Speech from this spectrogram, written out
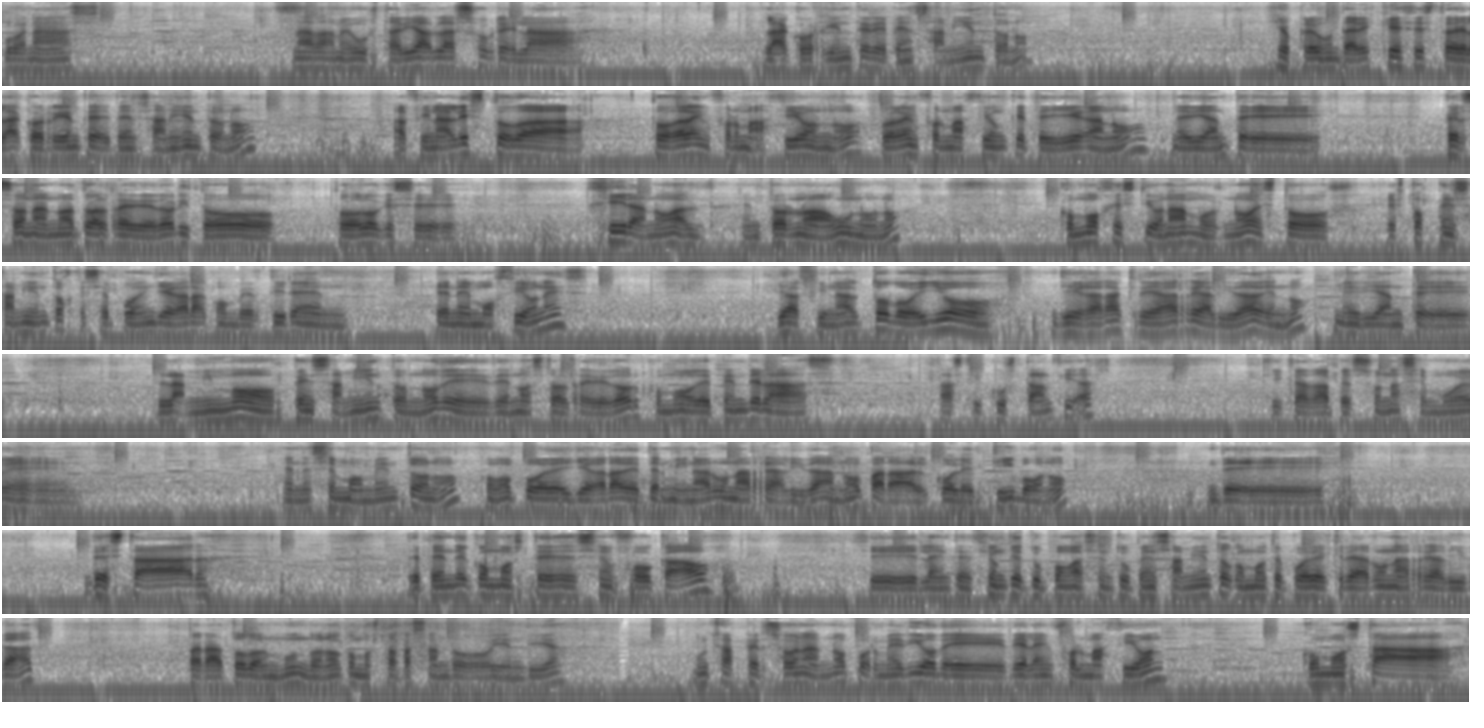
Buenas. Nada, me gustaría hablar sobre la, la corriente de pensamiento, ¿no? Y os preguntaréis qué es esto de la corriente de pensamiento, ¿no? Al final es toda, toda la información, ¿no? Toda la información que te llega, ¿no? Mediante personas, ¿no? A tu alrededor y todo, todo lo que se gira, ¿no? en torno a uno, ¿no? Cómo gestionamos, ¿no? Estos, estos pensamientos que se pueden llegar a convertir en, en emociones y al final todo ello llegará a crear realidades, ¿no? Mediante los mismos pensamientos, ¿no? De, nuestro alrededor, cómo depende las, las circunstancias que cada persona se mueve en, en, ese momento, ¿no? Cómo puede llegar a determinar una realidad, ¿no? Para el colectivo, ¿no? De, de estar, depende cómo estés enfocado, la intención que tú pongas en tu pensamiento, cómo te puede crear una realidad para todo el mundo, ¿no? Como está pasando hoy en día. Muchas personas, ¿no? Por medio de, la información, cómo está,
